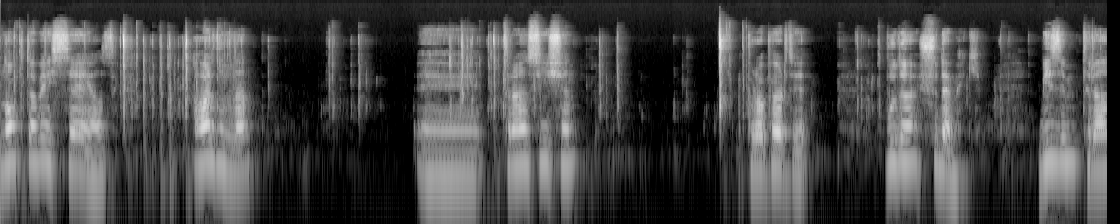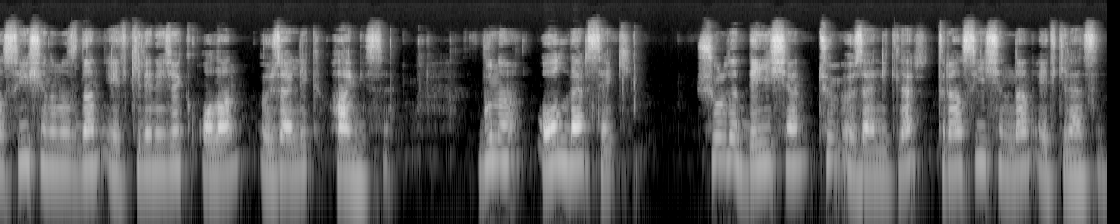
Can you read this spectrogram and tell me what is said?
Nokta 5 S yazdık. Ardından e, transition property bu da şu demek. Bizim transition'ımızdan etkilenecek olan özellik hangisi? Buna all dersek şurada değişen tüm özellikler transition'dan etkilensin.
